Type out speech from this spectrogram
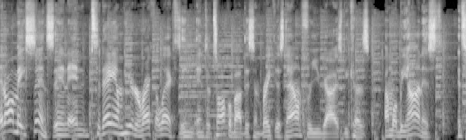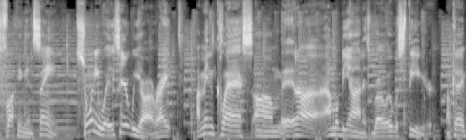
it all makes sense. And and today I'm here to recollect and, and to talk about this and break this down for you guys because I'm gonna be honest, it's fucking insane. So anyways, here we are, right? I'm in class, um, and uh, I'm gonna be honest, bro. It was theater, okay?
